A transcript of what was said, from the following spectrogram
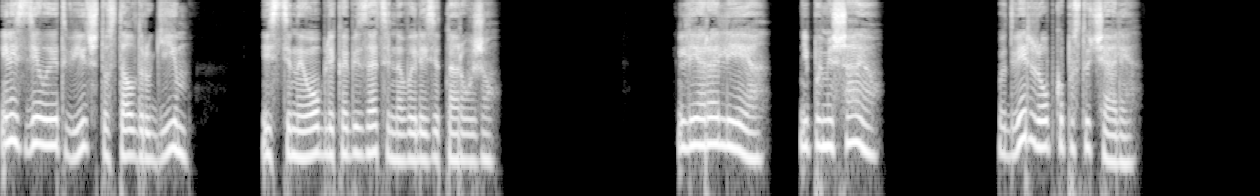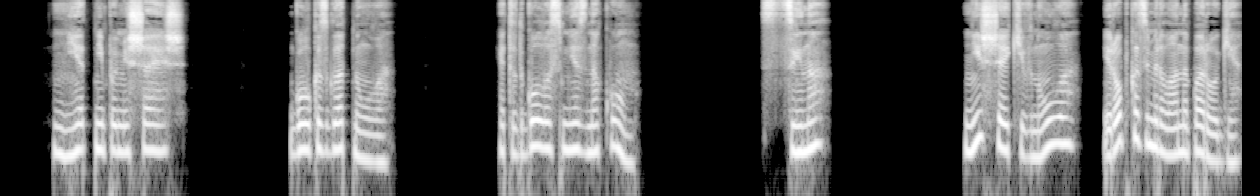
или сделает вид, что стал другим, истинный облик обязательно вылезет наружу. «Лера, Лея, не помешаю?» В дверь робко постучали. «Нет, не помешаешь». Гулка сглотнула. Этот голос мне знаком. «Сцена?» Низшая кивнула и робко замерла на пороге,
